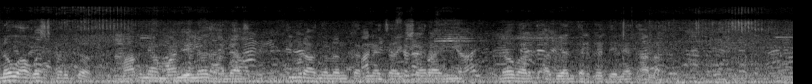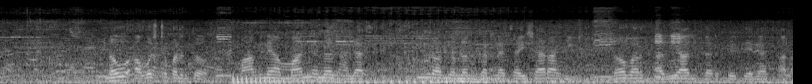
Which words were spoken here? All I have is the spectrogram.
नऊ ऑगस्टपर्यंत मागण्या मान्य न झाल्यास तीव्र आंदोलन करण्याचा इशाराही नवभारत अभियानतर्फे देण्यात आला. नऊ ऑगस्टपर्यंत मागण्या मान्य न झाल्यास तीव्र आंदोलन करण्याचा इशाराही नवभारत अभियानतर्फे देण्यात आला.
